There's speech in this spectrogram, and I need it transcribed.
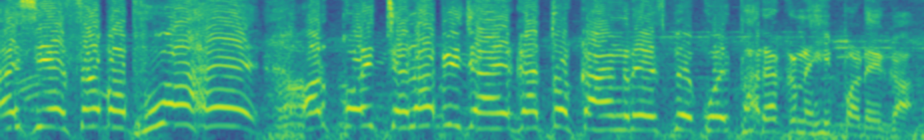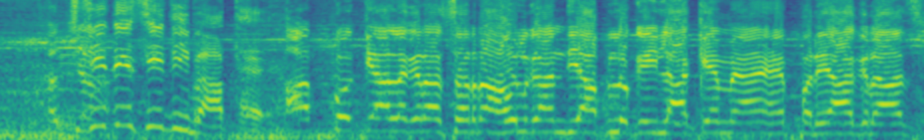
ऐसी ये सब अफवाह है और कोई चला भी जाएगा तो कांग्रेस पे कोई फ़र्क नहीं पड़ेगा। अच्छा। सीधी सीधी बात है। आपको क्या लग रहा है सर राहुल गांधी आप लोग के इलाके में आए हैं प्रयागराज?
